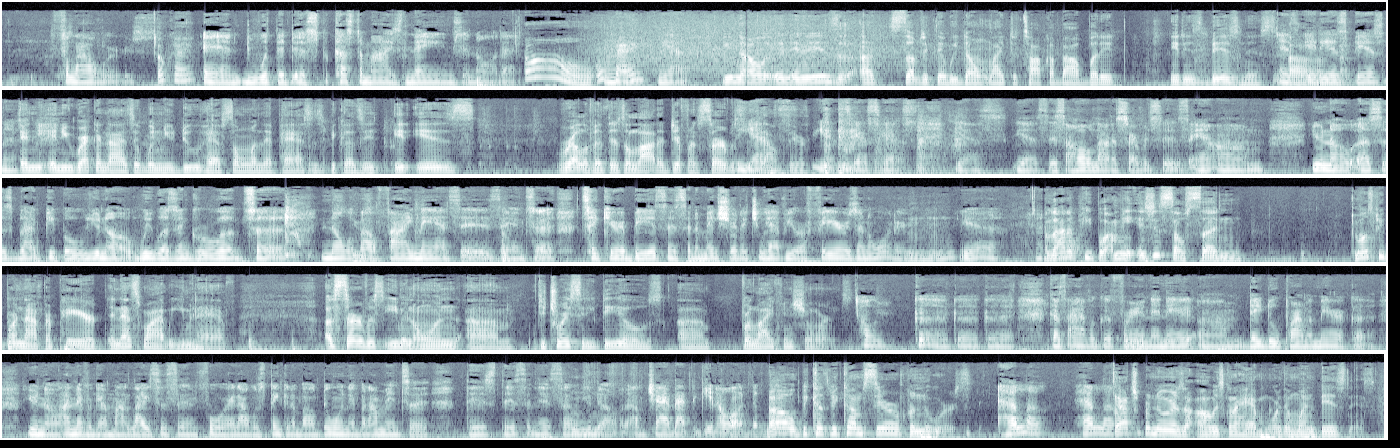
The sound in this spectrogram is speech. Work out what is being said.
flowers Okay. and with the, customized names and all that. Oh, okay. Yeah. You know, and, and it is a, a subject that we don't like to talk about, but it it is business. Um, it is business. and you- and you recognize it when you do have someone that passes because it it is relevant. There's a lot of different services yes. out there. Yes, yes, yes, yes, yes. It's a whole lot of services, and um, you know, us as black people, you know, we wasn't grew up to know about finances and to take care of business and to make sure that you have your affairs in order. Mm-hmm. Yeah. A lot of people. I mean, it's just so sudden. Most people are not prepared, and that's why we even have a service even on um, Detroit City Deals um, for life insurance. Oh, good, good, good. Because I have a good friend, and they um they do Primerica. You know, I never got my licensing for it. I was thinking about doing it, but I'm into this, this, and this. So you know, I'm trying not to get on the. Oh, because become serialpreneurs. Hello, hello, Entrepreneurs are always going to have more than one business,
